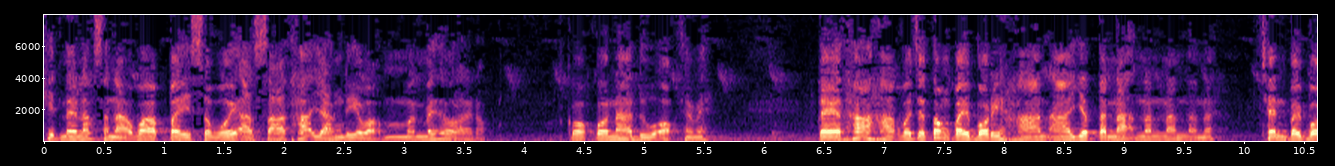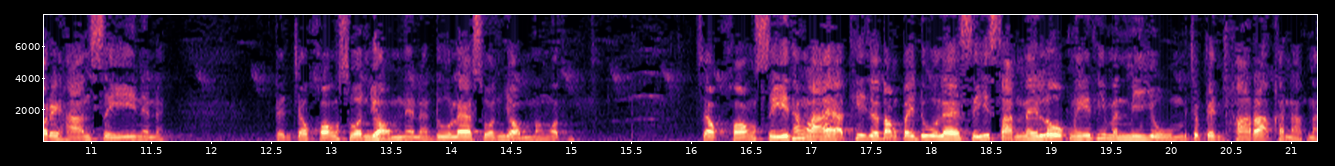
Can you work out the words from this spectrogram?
คิดในลักษณะว่าไปสวยอัศาธาอย่างเดียวอะมันไม่เท่าไหร่หรอกก็ก็น่าดูออกใช่ไหมแต่ถ้าหากว่าจะต้องไปบริหารอายตนะนั้นๆอะนะ เช่นไปบริหารสีเนี่ยนะเป็นเจ้าของสวนหย่อมเนี่ยนะดูแลสวนหย่อมทั้งหมด เจ้าของสีทั้งหลายอะที่จะต้องไปดูแลสีสันในโลกนี้ที่มันมีอยู่มันจะเป็นภาระขนาดไหน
